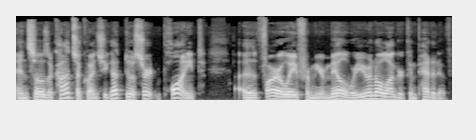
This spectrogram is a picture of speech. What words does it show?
And so as a consequence, you got to a certain point uh, far away from your mill where you're no longer competitive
